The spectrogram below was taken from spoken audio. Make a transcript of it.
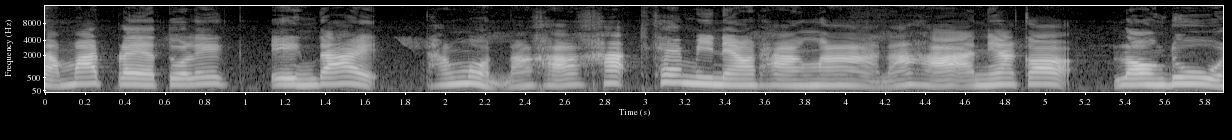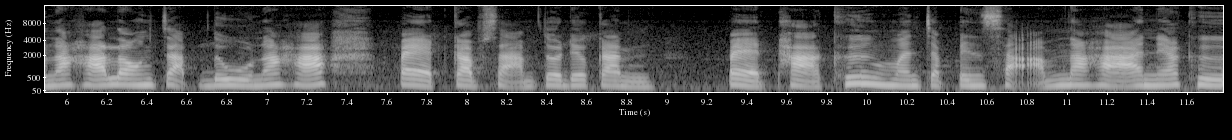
สามารถแปลตัวเลขเองได้ทั้งหมดนะคะแค่แค่มีแนวทางมานะคะ อันนี้ก็ลองดูนะคะ ลองจับดูนะคะ 8 กับ 3 ตัวเดียวกัน 8 ผ่าครึ่งมันจะเป็น 3 นะคะ อันนี้คือ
